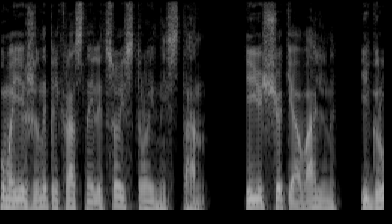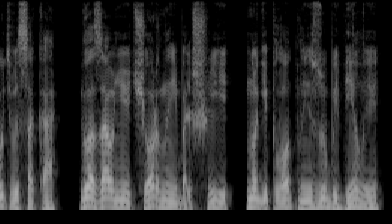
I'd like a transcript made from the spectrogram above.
«У моей жены прекрасное лицо и стройный стан. Ее щеки овальны, и грудь высока, глаза у нее черные и большие, ноги плотные, зубы белые,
